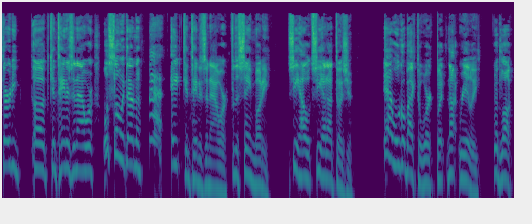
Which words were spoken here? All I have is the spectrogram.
30 uh, containers an hour. We'll slow it down to eh, eight containers an hour for the same money. See how see how that does you." yeah, we'll go back to work, but not really. Good luck.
